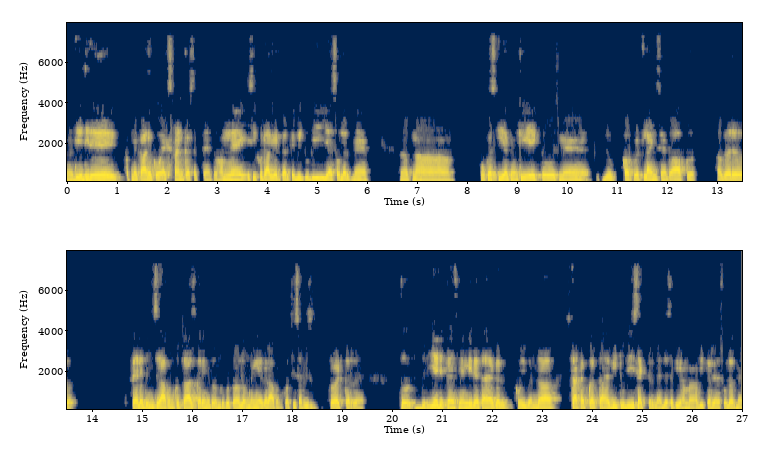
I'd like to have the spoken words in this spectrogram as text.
धीरे धीरे अपने कार्य को एक्सपेंड कर सकते हैं। तो हमने इसी को टारगेट करके बी टू बी या सोलर में अपना फोकस किया, क्योंकि एक तो इसमें जो कॉर्पोरेट लाइंस हैं तो आप अगर पहले दिन से आप उनको चार्ज करेंगे तो उनको कोई प्रॉब्लम नहीं है अगर आप उनको अच्छी सर्विस प्रोवाइड कर रहे हैं। तो ये डिफरेंस मेनली रहता है अगर कोई बंदा स्टार्टअप करता है बी टू बी सेक्टर में, जैसे कि हम अभी कर रहे हैं सोलर में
